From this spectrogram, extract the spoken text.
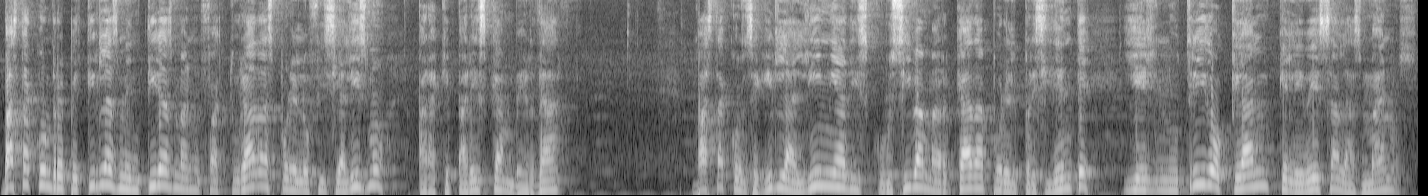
Basta con repetir las mentiras manufacturadas por el oficialismo para que parezcan verdad. Basta con seguir la línea discursiva marcada por el presidente y el nutrido clan que le besa las manos.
